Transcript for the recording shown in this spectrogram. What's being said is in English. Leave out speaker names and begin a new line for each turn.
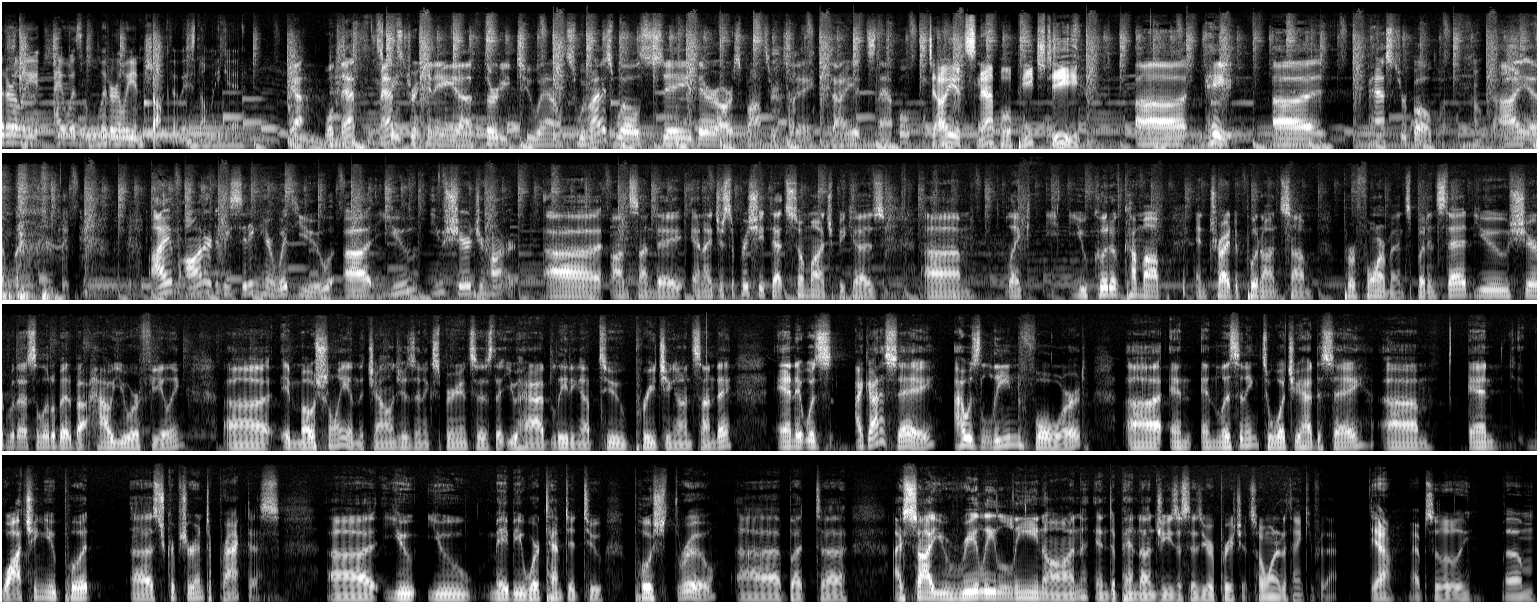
literally, I was literally in shock that they still make it.
Yeah. Well, Matt, Matt's
great.
drinking a uh, 32 ounce. We might as well say they're our sponsor today, Diet Snapple.
Diet Snapple peach tea.
Uh, hey, uh, Pastor Baldwin.
Oh, gosh.
I am. I am honored to be sitting here with you. Uh, you you shared your heart uh, on Sunday, and I just appreciate that so much because, um, like, y- you could have come up and tried to put on some performance, but instead you shared with us a little bit about how you were feeling uh, emotionally and the challenges and experiences that you had leading up to preaching on Sunday. And it was, I gotta say, I was leaned forward uh, and and listening to what you had to say. Um, and watching you put uh, scripture into practice. Uh, you you maybe were tempted to push through, uh, but uh, I saw you really lean on and depend on Jesus as you were preaching. So I wanted to thank you for that.
Yeah, absolutely. Um,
